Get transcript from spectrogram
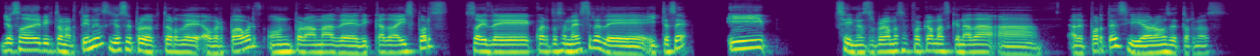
Yo soy Víctor Martínez, yo soy productor de Overpowered, un programa dedicado a esports. Soy de cuarto semestre de ITC. Y sí, nuestro programa se enfoca más que nada a, a deportes y hablamos de torneos.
